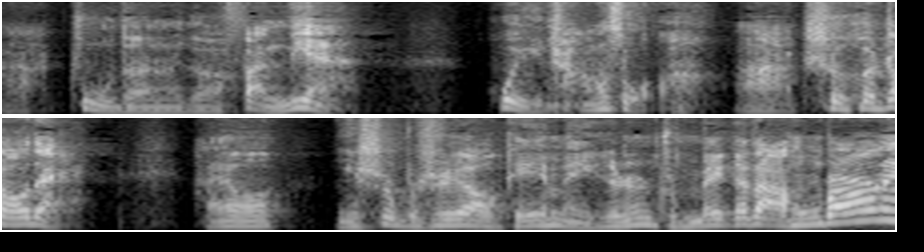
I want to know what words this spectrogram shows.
啊，住的那个饭店。会议场所啊，吃喝招待，还有你是不是要给每个人准备个大红包呢？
